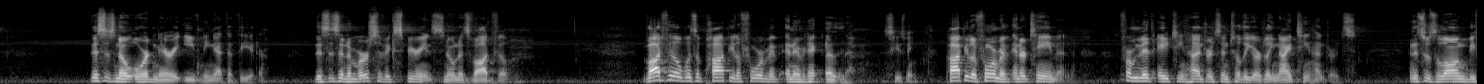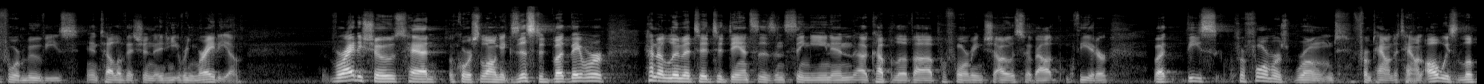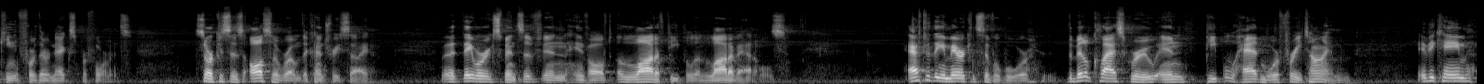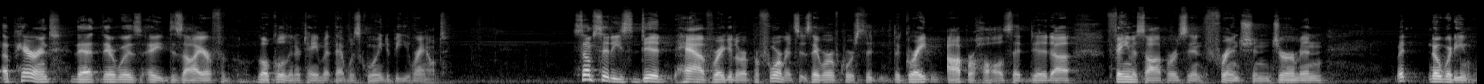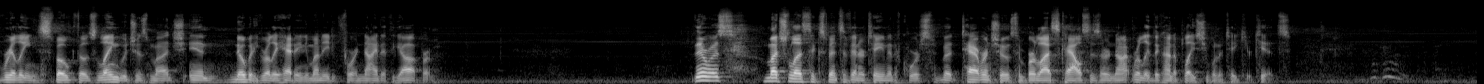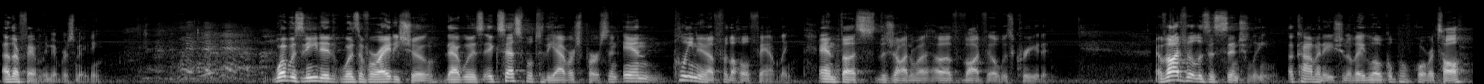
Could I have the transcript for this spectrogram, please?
This is no ordinary evening at the theater. This is an immersive experience known as vaudeville. Vaudeville was a popular form of, uh, excuse me, popular form of entertainment from mid 1800s until the early 1900s. And this was long before movies and television and even radio. Variety shows had, of course, long existed, but they were kind of limited to dances and singing and a couple of uh, performing shows about theater. But these performers roamed from town to town, always looking for their next performance. Circuses also roamed the countryside, but they were expensive and involved a lot of people and a lot of animals. After the American Civil War, the middle class grew and people had more free time it became apparent that there was a desire for local entertainment that was going to be around. Some cities did have regular performances. They were, of course, the, the great opera halls that did uh, famous operas in French and German, but nobody really spoke those languages much, and nobody really had any money for a night at the opera. There was much less expensive entertainment, of course, but tavern shows and burlesque houses are not really the kind of place you want to take your kids other family members maybe. what was needed was a variety show that was accessible to the average person and clean enough for the whole family, and thus the genre of vaudeville was created. Now, vaudeville is essentially a combination of a local performance hall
